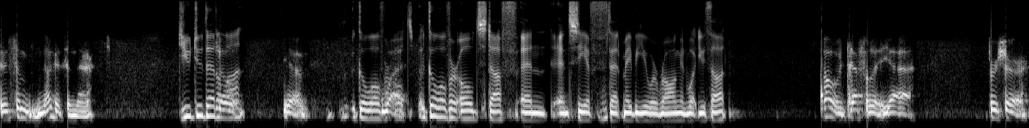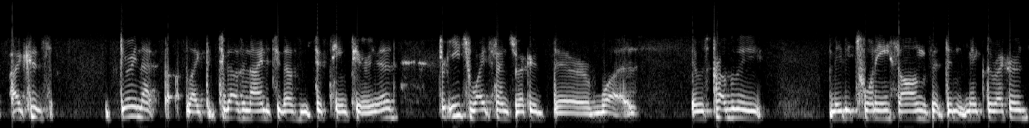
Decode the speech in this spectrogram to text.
there's some nuggets in there. Do you do that So- a lot? Yeah. Go over What? old, go over old stuff and and see if that maybe you were wrong in what you thought. Oh, definitely, yeah, for sure. I because during that like 2009 to 2015 period, for each White Fence record, there was it was probably maybe 20 songs that didn't make the records.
